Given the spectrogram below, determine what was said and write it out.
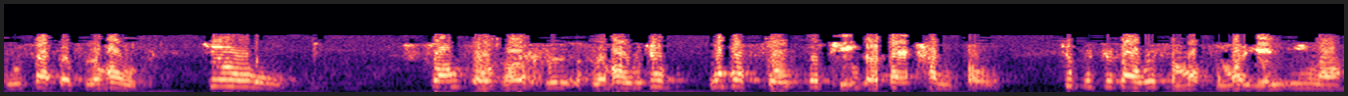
菩萨的时候，就双手合十的时候，就那个手不停的在颤抖，就不知道为什么什么原因呢？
